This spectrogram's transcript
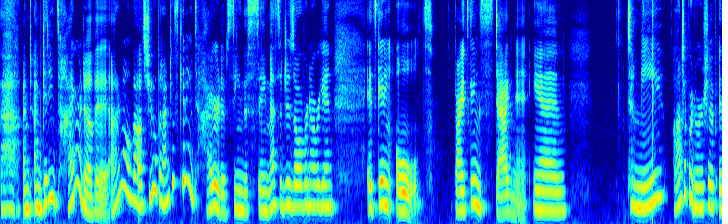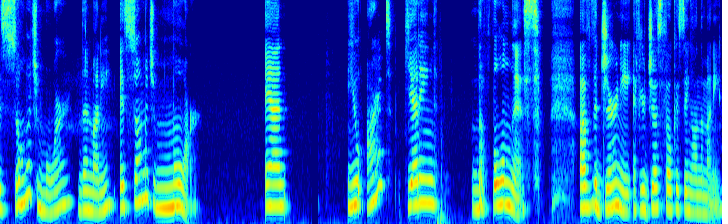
I'm, I'm getting tired of it. I don't know about you, but I'm just getting tired of seeing the same messages over and over again. It's getting old, right? It's getting stagnant. And to me, entrepreneurship is so much more than money, it's so much more. And you aren't getting the fullness of the journey if you're just focusing on the money.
